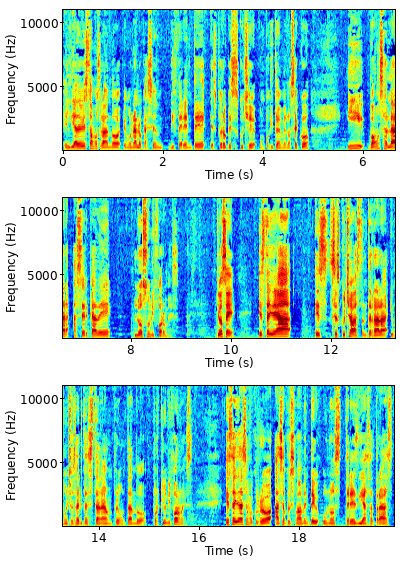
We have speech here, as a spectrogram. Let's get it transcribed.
el día de hoy estamos grabando en una locación diferente. Espero que se escuche un poquito de menos seco. Y vamos a hablar acerca de los uniformes. Yo sé, esta idea es, se escucha bastante rara y muchos ahorita se estarán preguntando ¿por qué uniformes? Esta idea se me ocurrió hace aproximadamente unos tres días atrás.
